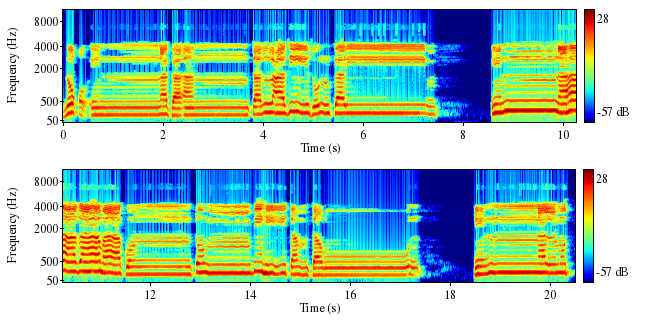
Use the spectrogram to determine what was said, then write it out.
ذق إنك أنت العزيز الكريم إن هذا ما كنتم به تمترون إن المتقين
